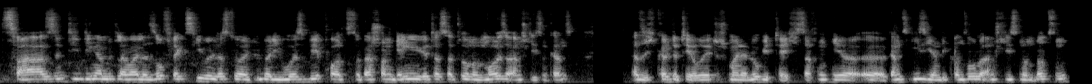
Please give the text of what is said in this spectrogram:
Zwar sind die Dinger mittlerweile so flexibel, dass du halt über die USB-Ports sogar schon gängige Tastaturen und Mäuse anschließen kannst. Also ich könnte theoretisch meine Logitech-Sachen hier äh, ganz easy an die Konsole anschließen und nutzen.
